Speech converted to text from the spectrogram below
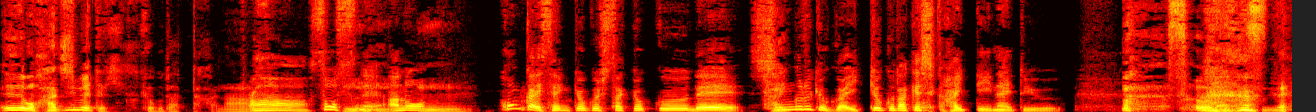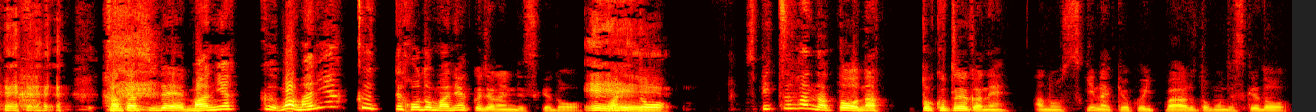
えでも初めて聴く曲だったかな。ああ、そうですね。あの、うん今回選曲した曲で、シングル曲が1曲だけしか入っていないという そうなんですね。形で、マニアック、まあマニアックってほどマニアックじゃないんですけど、ええ割と、スピッツファンだと納得というかね、あの、好きな曲いっぱいあると思うんですけど、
